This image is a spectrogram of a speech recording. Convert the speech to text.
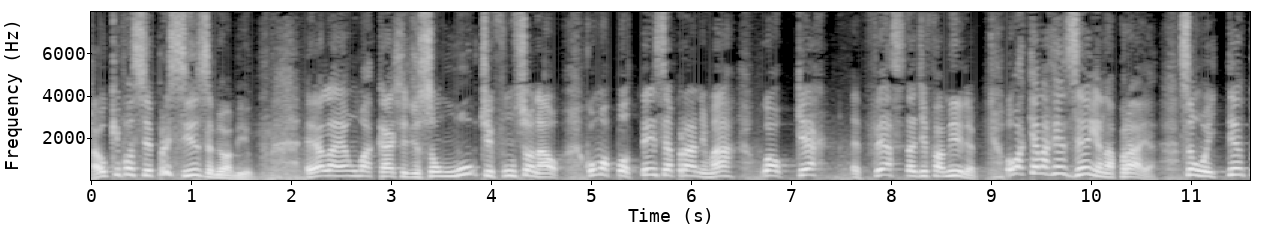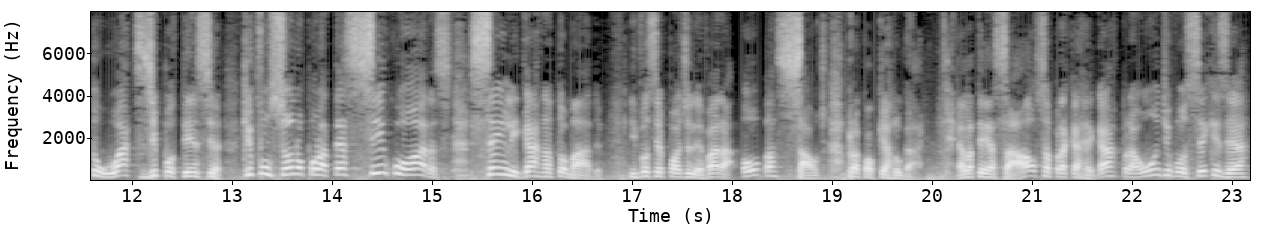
É o que você precisa, meu amigo. Ela é uma caixa de som multifuncional, com uma potência para animar qualquer é festa de família ou aquela resenha na praia. São 80 watts de potência que funcionam por até 5 horas sem ligar na tomada. E você pode levar a Oba Sound para qualquer lugar. Ela tem essa alça para carregar para onde você quiser.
